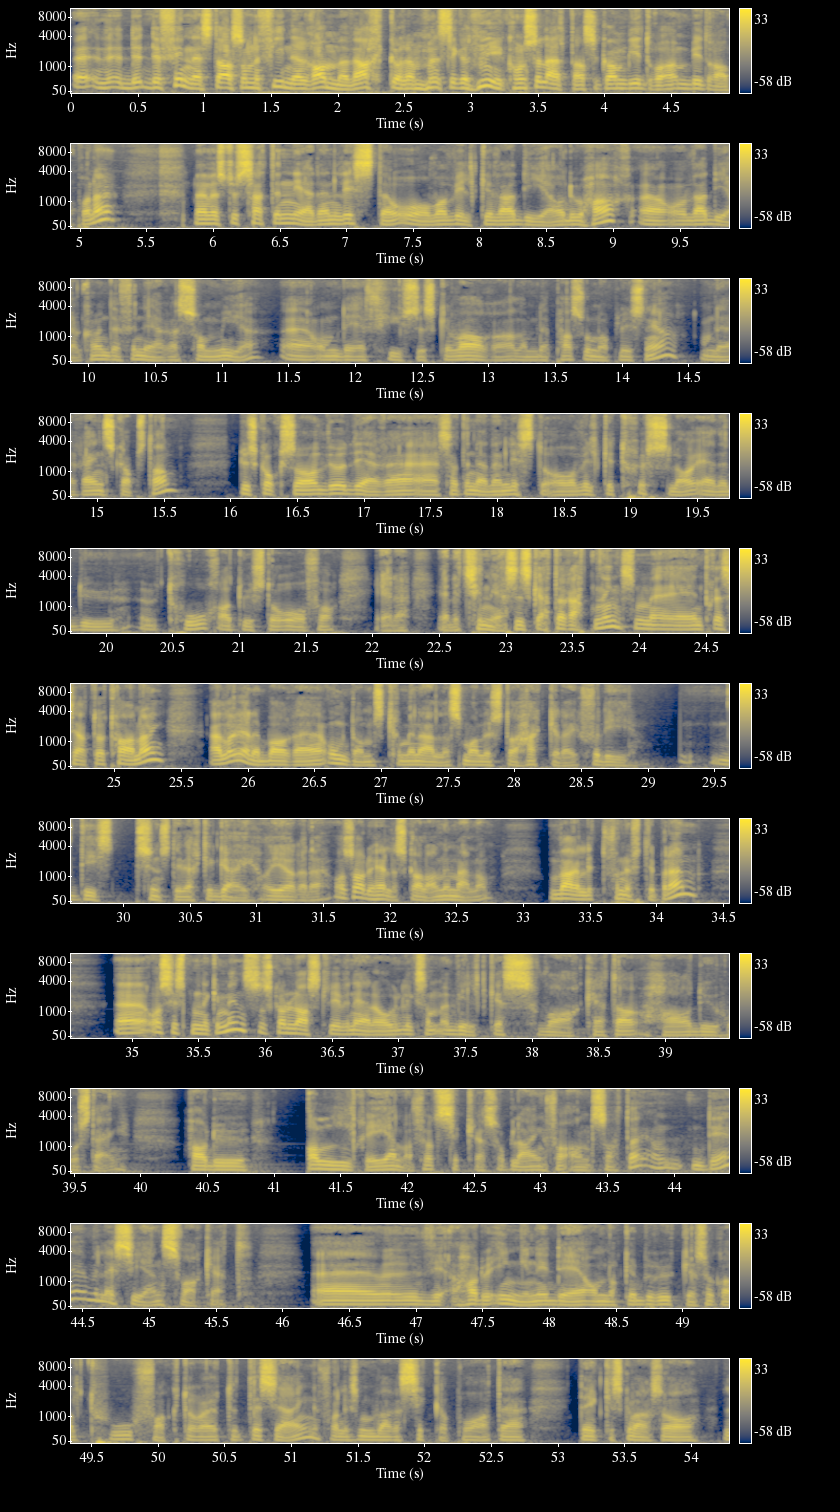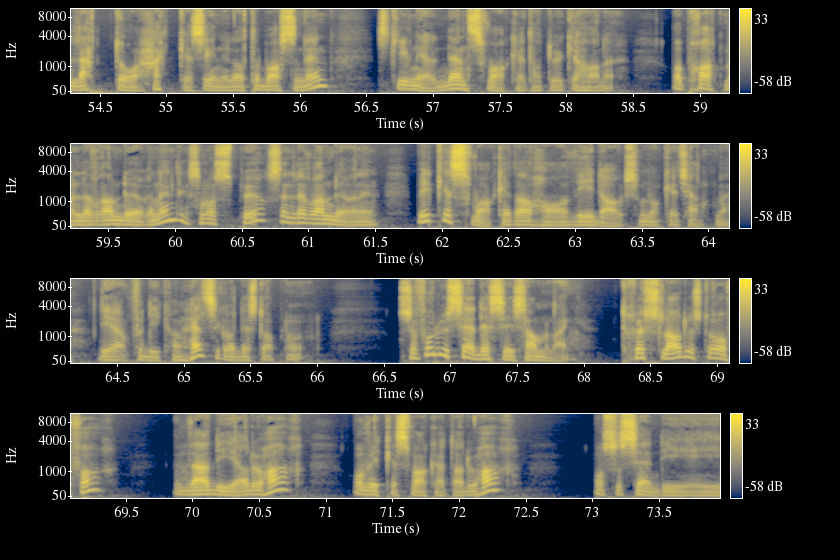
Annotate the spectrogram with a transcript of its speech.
Det, det, finnes da sånne fine rammeverk, og det er sikkert mye konsulenter som kan bidra, bidra, på det. Men hvis du setter ned en liste over hvilke verdier du har, eh, og verdier kan defineres som mye, eh, om det er fysiske varer, eller om det er personopplysninger, om det er regnskapstall, du skal også vurdere, eh, sette ned en liste over hvilke trusler er det du tror at du står overfor. Er det, er det kinesisk etterretning som er interessert i å ta deg, eller er det bare ungdomskriminelle som har lyst til å hacke deg fordi de syns det virker gøy å gjøre det. Og så har du hele skalaen imellom. Være litt fornuftig på den. Eh, og sist, men ikke minst, så skal du la skrive ned og liksom, hvilke svakheter har du hos deg. Har du aldri gjennomført sikkerhetsopplæring for ansatte? Det vil jeg si er en svakhet. Eh, har du ingen idé om dere bruker såkalt tofaktorautentisering for liksom å være sikker på at det, det, ikke skal være så lett å hacke seg inn i databasen din, skriv ned. Det er en svakhet at du ikke har det og prat med leverandøren din liksom, og spør sin leverandøren din hvilke svakheter har vi i dag som dere er kjent med, de, for de kan helt sikkert liste opp noen. Så får du se disse i sammenheng. Trusler du står for, verdier du har, og hvilke svakheter du har, og så se de i,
